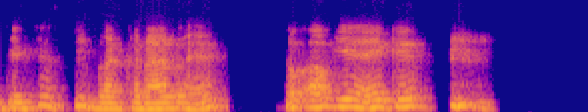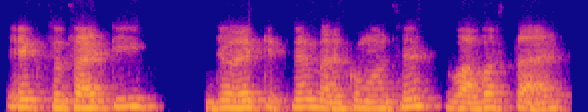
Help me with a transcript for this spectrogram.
दिलचस्पी बरकरार रहे। तो अब यह है कि एक सोसाइटी जो है कितने महकमों से वाबस्ता है,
